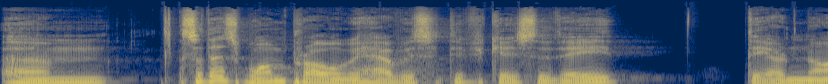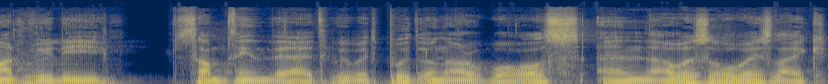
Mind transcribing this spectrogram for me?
um, so that's one problem we have with certificates today they are not really something that we would put on our walls. And I was always like,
